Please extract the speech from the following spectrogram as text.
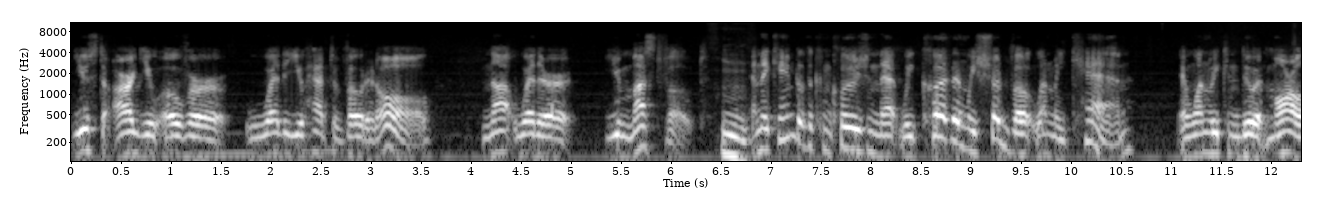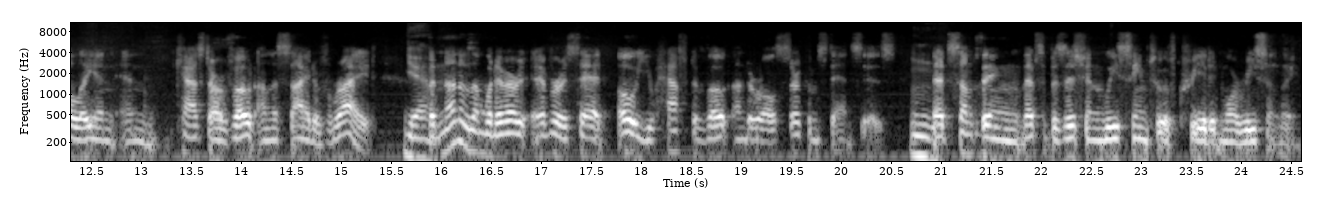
used to argue over whether you had to vote at all, not whether you must vote. Hmm. And they came to the conclusion that we could and we should vote when we can, and when we can do it morally and, and cast our vote on the side of right. Yeah. But none of them would ever ever said, "Oh, you have to vote under all circumstances." Mm. That's something. That's a position we seem to have created more recently.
